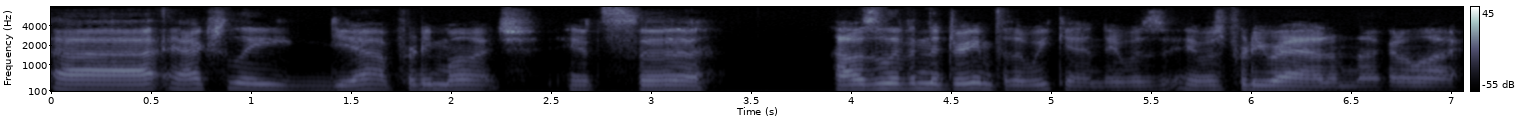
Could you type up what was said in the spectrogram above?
Uh, actually, yeah, pretty much. It's uh, I was living the dream for the weekend. It was it was pretty rad. I'm not gonna lie.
